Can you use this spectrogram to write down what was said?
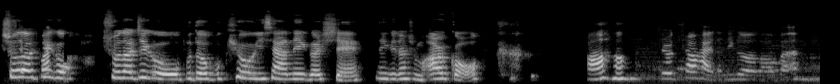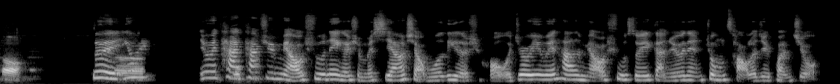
说到这个，说到这个，我不得不 Q 一下那个谁，那个叫什么二狗 啊，就是跳海的那个老板。哦，对，因为因为他他去描述那个什么夕阳小茉莉的时候，我就是因为他的描述，所以感觉有点种草了这款酒。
